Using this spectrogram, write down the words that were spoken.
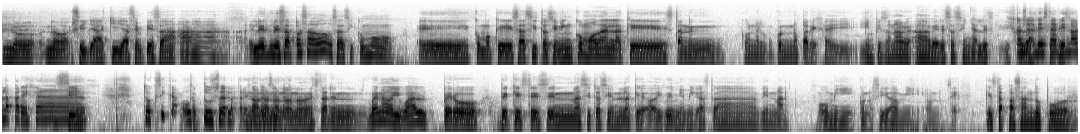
No, no, sí, ya aquí ya se empieza a... ¿Les, les ha pasado? O sea, así como... eh, como que esa situación incómoda en la que están en, con, con una pareja y, y empiezan a, a ver esas señales. o sea, de estar empieza- viendo a la pareja Sí. tóxica o Tóxica. tú ser la pareja No, no, no, tóxica. no, no, de estar en... Bueno, igual, pero de que estés en una situación en la que, ay, güey, mi amiga está bien mal. O mi conocida, o mi, o no sé. Que está pasando por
